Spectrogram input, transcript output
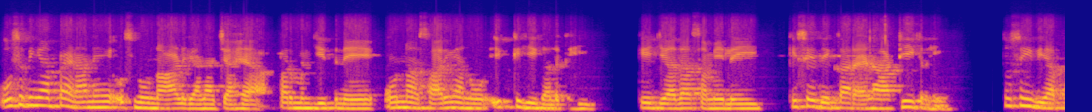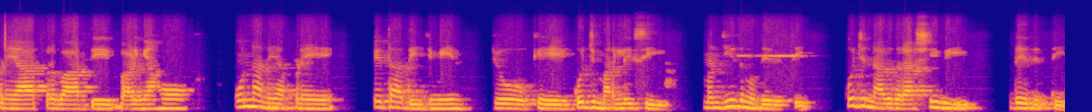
ਉਸ ਦੀਆਂ ਭੈਣਾਂ ਨੇ ਉਸ ਨੂੰ ਨਾਲ ਜਾਣਾ ਚਾਹਿਆ, ਪਰ ਮਨਜੀਤ ਨੇ ਉਹਨਾਂ ਸਾਰਿਆਂ ਨੂੰ ਇੱਕ ਹੀ ਗੱਲ ਕਹੀ ਕਿ ਜ਼ਿਆਦਾ ਸਮੇਂ ਲਈ ਕਿਸੇ ਦੇ ਘਰ ਰਹਿਣਾ ਠੀਕ ਨਹੀਂ। ਤੁਸੀਂ ਵੀ ਆਪਣੇ ਆਪ ਪਰਿਵਾਰ ਦੀ ਵਾਲੀਆਂ ਹੋ। ਉਹਨਾਂ ਨੇ ਆਪਣੇ ਪਿਤਾ ਦੀ ਜ਼ਮੀਨ ਜੋ ਕਿ ਕੁਝ ਮਰਲੇ ਸੀ, ਮਨਜੀਤ ਨੂੰ ਦੇ ਦਿੱਤੀ। ਕੁਝ ਨਗਦ ਰਾਸ਼ੀ ਵੀ ਦੇ ਦਿੱਤੀ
